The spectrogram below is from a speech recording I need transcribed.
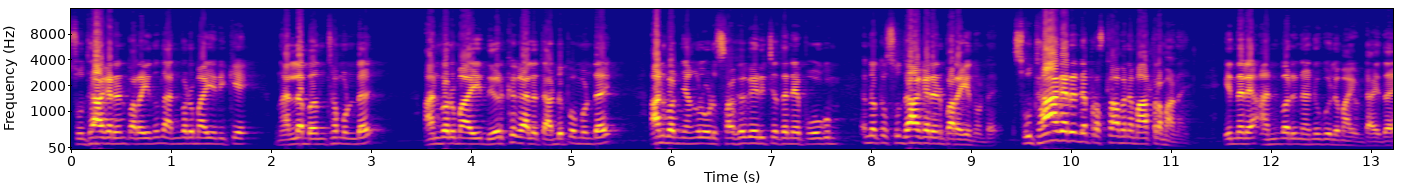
സുധാകരൻ പറയുന്നത് അൻവറുമായി എനിക്ക് നല്ല ബന്ധമുണ്ട്. അൻവറുമായി ദീർഘകാലത്തെ അടുപ്പമുണ്ട്. അൻവർ ഞങ്ങളോട് സഹകരിച്ച് തന്നെ പോകും എന്നൊക്കെ സുധാകരൻ പറയുന്നുണ്ട്. സുധാകരന്റെ പ്രസ്താവന മാത്രമാണ് ഇന്നലെ അൻവറിന് അനുകൂലമായി ഉണ്ടായത്.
